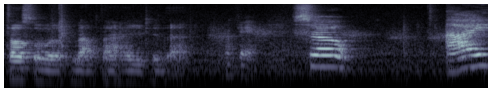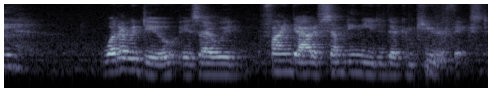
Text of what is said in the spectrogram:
tell us a little bit about that, how you did that. Okay. So I what I would do is I would find out if somebody needed their computer fixed.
